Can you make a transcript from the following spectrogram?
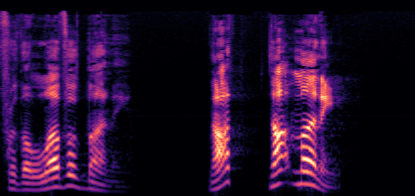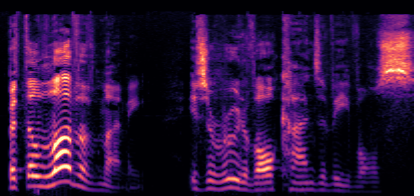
For the love of money, not, not money, but the love of money is the root of all kinds of evils.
